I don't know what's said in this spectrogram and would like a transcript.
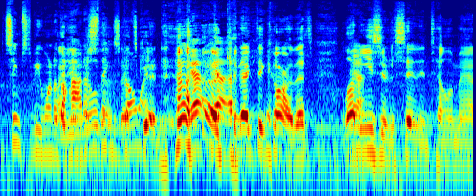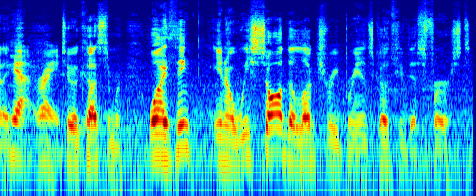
It seems to be one of the hottest know things. That's going. good. yeah, yeah. Connected car. That's a lot Yeah. easier to send in telematics Yeah, right. to a customer. Well, I think you know we saw the luxury brands go through this first,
